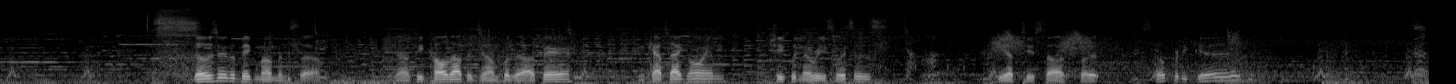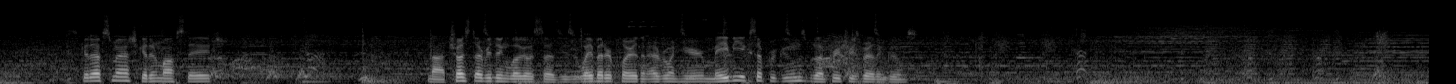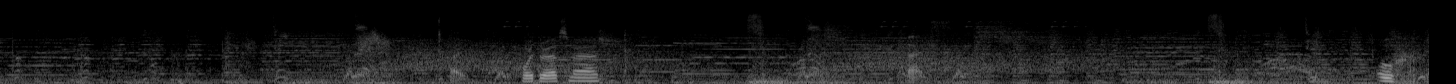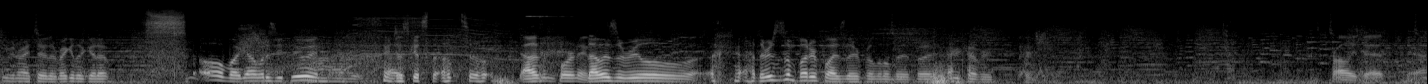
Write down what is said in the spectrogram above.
Those are the big moments though. You know, if he called out the jump with the up air and kept that going, Sheik with no resources, he up two stocks, but still pretty good. It's good F smash. Get him off stage. Nah, trust everything Logo says. He's a way better player than everyone here. Maybe except for Gooms, but I'm pretty sure he's better than Gooms. Fourth row F smash. Nice. Oh, even right there, the regular get up. Oh my god, what is he doing? He just gets the up tilt. That was important. That was a real. there was some butterflies there for a little bit, but he recovered. probably dead. Yeah.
